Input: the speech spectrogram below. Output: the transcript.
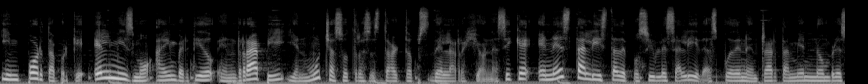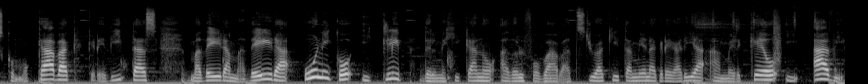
importa porque él mismo ha invertido en Rappi y en muchas otras startups de la región. Así que en esta lista de posibles salidas pueden entrar también nombres como Kavak, Creditas, Madeira Madeira, Único y Clip del mexicano Adolfo Babatz. Yo aquí también agregaría a Merkeo y Avi.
